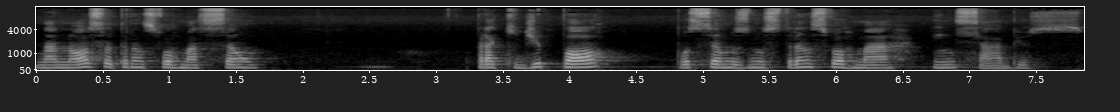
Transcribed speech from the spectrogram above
na nossa transformação, para que de pó possamos nos transformar em sábios.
